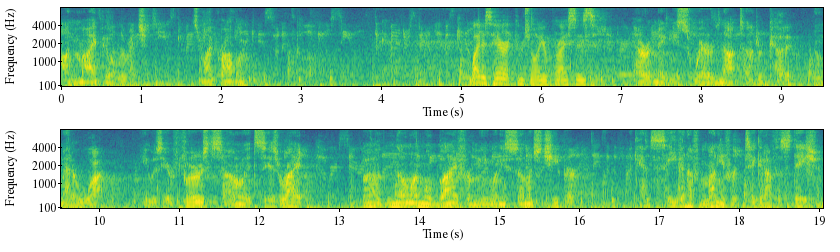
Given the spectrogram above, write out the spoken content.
on my pilgrimage. It's my problem. Is on its colonial seal. The commander's family was killed. Why does Harrot control your prices? Harrot made me swear not to undercut him, no matter what. He was here first, so it's his right. But no one will buy from me when he's so much cheaper. I can't save enough money for a ticket off the station.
